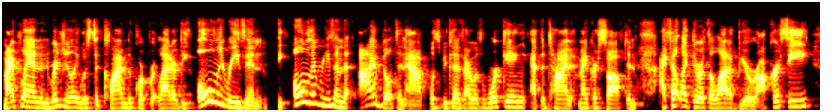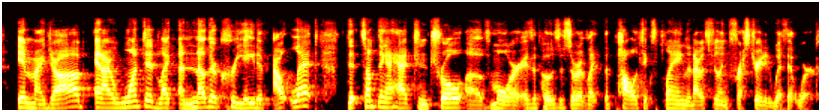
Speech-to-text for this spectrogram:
my plan originally was to climb the corporate ladder. The only reason, the only reason that I built an app was because I was working at the time at Microsoft and I felt like there was a lot of bureaucracy in my job and I wanted like another creative outlet that something I had control of more as opposed to sort of like the politics playing that I was feeling frustrated with at work.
